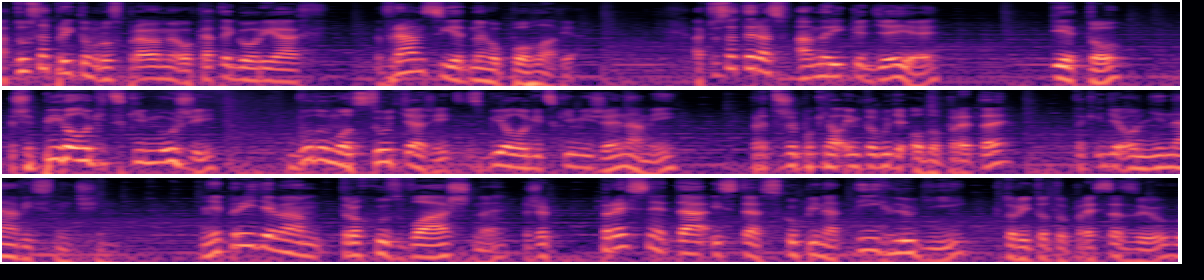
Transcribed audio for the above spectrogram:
A tu sa pritom rozprávame o kategóriách v rámci jedného pohľavia. A čo sa teraz v Amerike deje, je to, že biologickí muži budú môcť súťažiť s biologickými ženami, pretože pokiaľ im to bude odopreté, tak ide o nenávisný čin. Nepríde vám trochu zvláštne, že presne tá istá skupina tých ľudí, ktorí toto presadzujú,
